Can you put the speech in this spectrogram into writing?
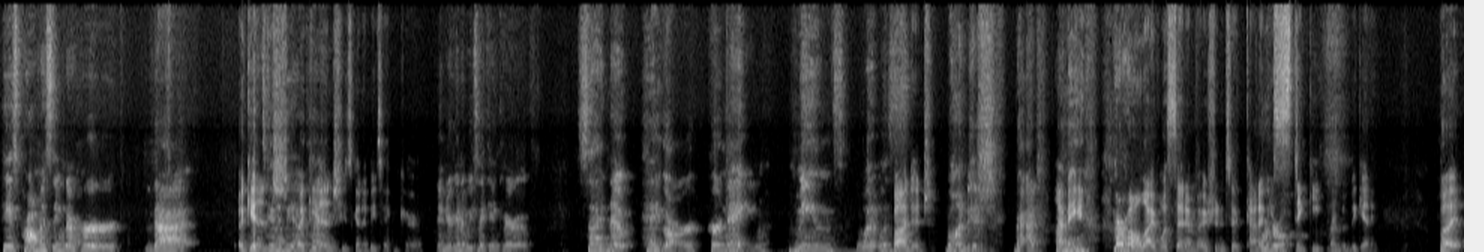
he's promising to her that Again, gonna be okay. again, she's gonna be taken care of. and you're going to be taken care of. Side note, Hagar, her name means what was Bondage. bondage? Bad. I mean, her whole life was set in motion to kind Poor of be girl. stinky from the beginning. But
